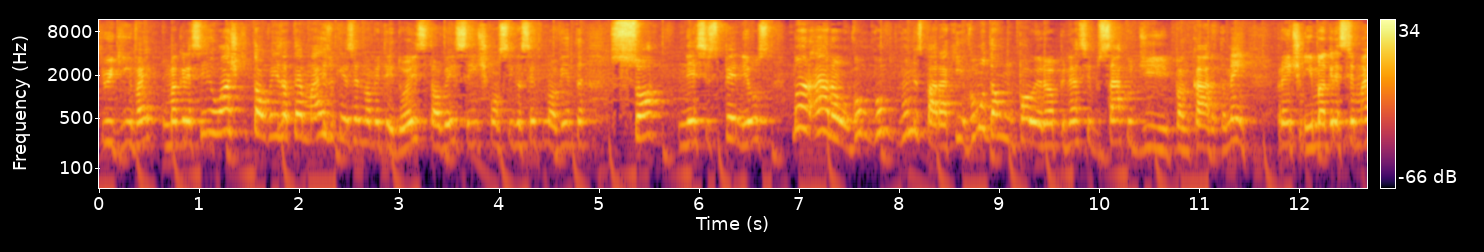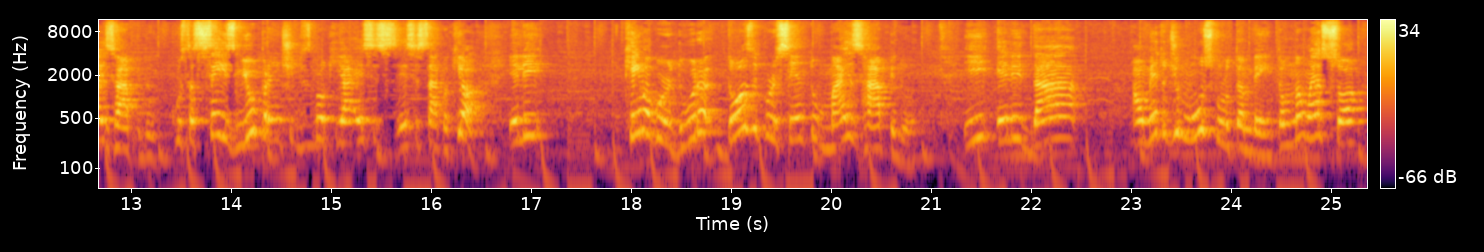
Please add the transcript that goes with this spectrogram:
que o Iguinho vai emagrecer. Eu acho que talvez até mais do que 192, talvez a gente consiga 190 só nesses pneus. Mano, ah não, vamos, vamos, vamos parar aqui, vamos dar um power up nesse saco de pancada também, pra gente emagrecer mais rápido. Custa 6 mil pra gente desbloquear esse, esse saco aqui, ó. Ele queima gordura 12% mais rápido. E ele dá aumento de músculo também. Então não é só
